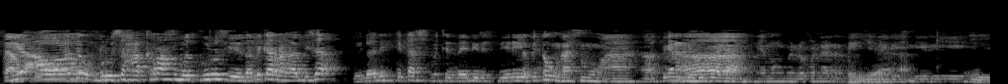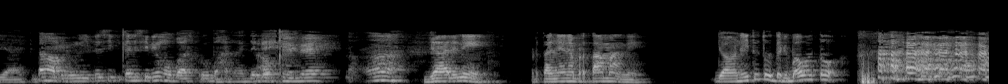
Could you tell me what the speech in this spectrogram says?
dia awalnya tuh berusaha keras buat kurus gitu tapi karena nggak bisa yaudah deh kita harus mencintai diri sendiri Tapi itu enggak semua, Ah. tapi kan ada juga yang emang bener-bener Iya. diri sendiri. iya kita nggak peduli itu sih kita di sini mau bahas perubahan aja deh Oke deh. Ah, Jadi nih, pertanyaan yang pertama nih. jangan itu tuh dari bawah tuh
